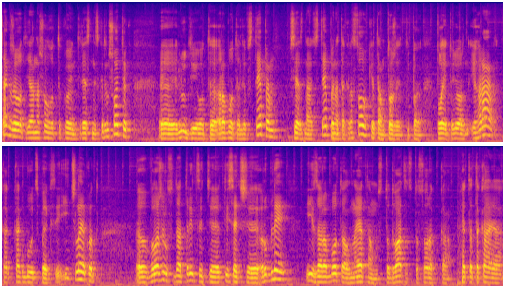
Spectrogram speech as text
Также вот я нашел вот такой интересный скриншотик. Э, люди вот работали в Степен, все знают Степен, это кроссовки, там тоже типа Play to Earn игра, как, как будет спекси. И человек вот Э, вложил сюда 30 э, тысяч э, рублей и заработал на этом 120-140к. Это такая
